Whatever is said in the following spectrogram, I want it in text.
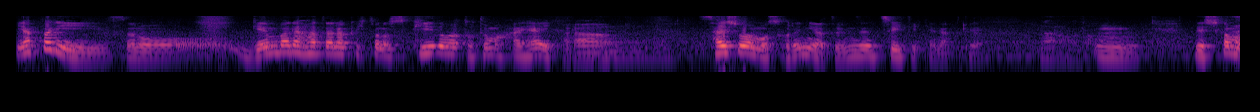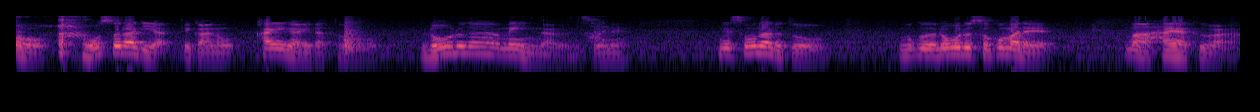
やっぱりその現場で働く人のスピードはとても速いから、最初はもうそれには全然ついていけなくて、なるほど、うん、でしかもオーストラリアっていうかあの海外だとロールがメインになるんですよね、でそうなると僕ロールそこまでまあ早くは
